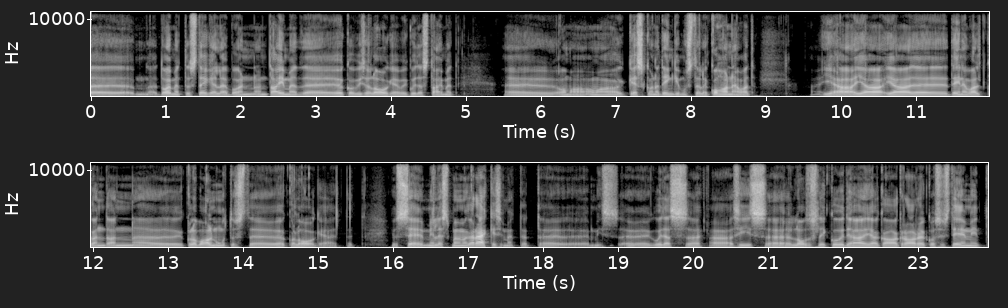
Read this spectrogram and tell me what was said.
äh, toimetus tegeleb, on, on taimede ökofüsioloogia või kuidas taimed öö, oma, oma keskkonnatingimustele kohanevad ja, ja, ja teine valdkond on globaalmuutuste ökoloogia, et, et just see, millest me ka rääkisime, et, et äh, mis, äh, kuidas äh, siis looduslikud ja, ja ka agraarökosüsteemid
